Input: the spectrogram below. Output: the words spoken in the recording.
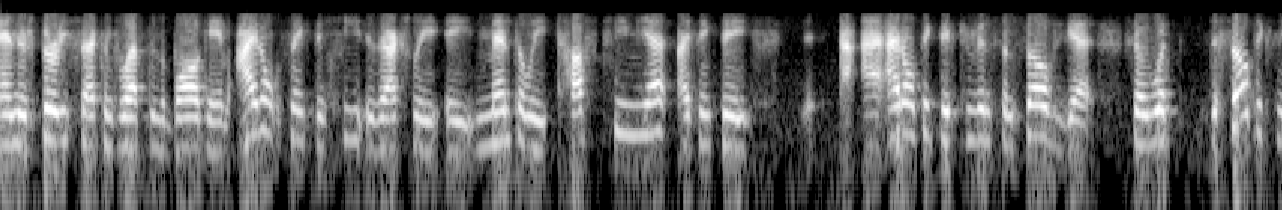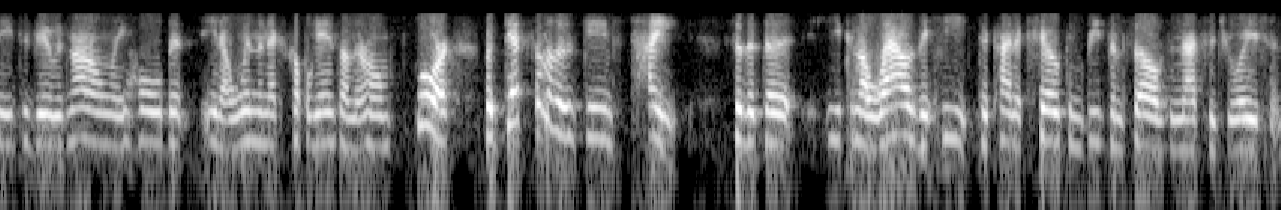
and there's 30 seconds left in the ball game. I don't think the Heat is actually a mentally tough team yet. I think they, I, I don't think they've convinced themselves yet. So what the Celtics need to do is not only hold it, you know, win the next couple games on their home floor, but get some of those games tight so that the you can allow the Heat to kind of choke and beat themselves in that situation.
